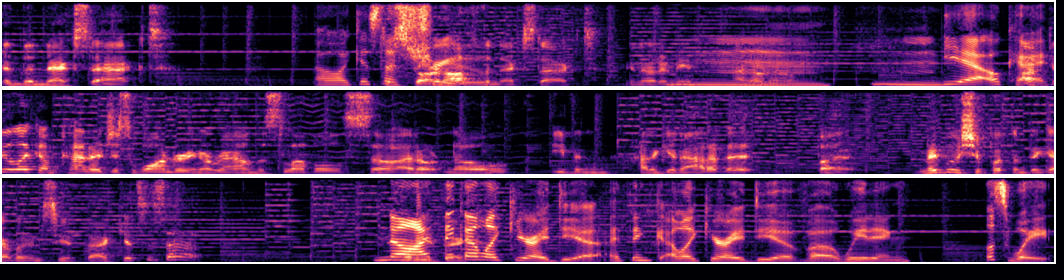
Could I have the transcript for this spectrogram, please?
in the next act? Oh, I guess to that's start true. off the next act. You know what I mean? I don't know. Mm, yeah, okay. I feel like I'm kind of just wandering around this level, so I don't know even how to get out of it. But maybe we should put them together and see if that gets us out. No, I think, think? I like your idea. I think I like your idea of uh, waiting. Let's wait.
